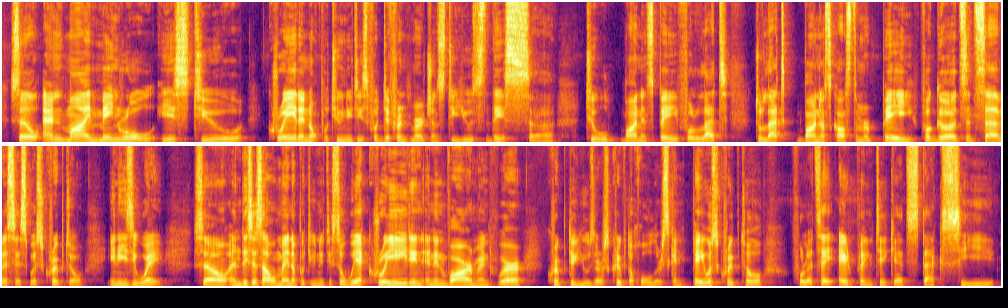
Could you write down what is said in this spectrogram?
So, and my main role is to create an opportunities for different merchants to use this uh, tool, Binance Pay, for let to let Binance customer pay for goods and services with crypto in easy way. So, and this is our main opportunity. So we are creating an environment where crypto users, crypto holders can pay with crypto for, let's say, airplane tickets, taxi,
